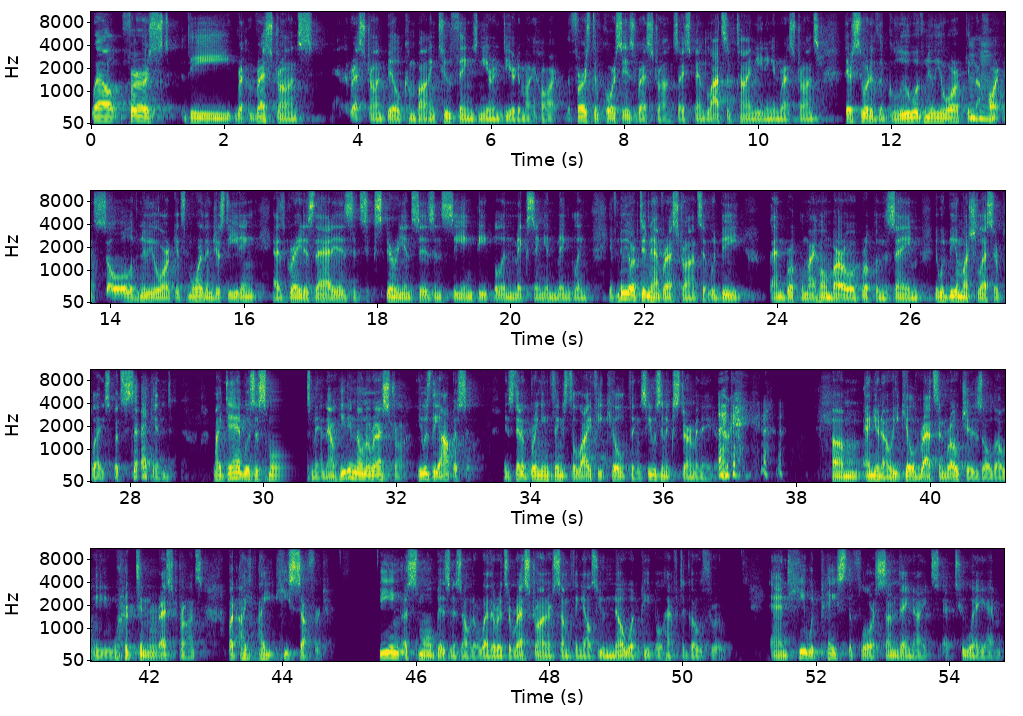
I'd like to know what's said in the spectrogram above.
Well, first, the re- restaurants and the restaurant bill combine two things near and dear to my heart. The first, of course, is restaurants. I spend lots of time eating in restaurants. They're sort of the glue of New York and the mm-hmm. heart and soul of New York. It's more than just eating, as great as that is. It's experiences and seeing people and mixing and mingling. If New York didn't have restaurants, it would be, and Brooklyn, my home borough of Brooklyn, the same, it would be a much lesser place. But second, my dad was a small man. Now, he didn't own a restaurant. He was the opposite. Instead of bringing things to life, he killed things. He was an exterminator. Okay. Um, and, you know, he killed rats and roaches, although he worked in restaurants. But I, I, he suffered. Being a small business owner, whether it's a restaurant or something else, you know what people have to go through. And he would pace the floor Sunday nights at 2 a.m.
